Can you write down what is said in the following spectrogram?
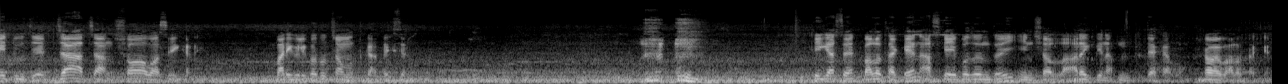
এ টু জেড যা চান সব আছে এখানে। বাড়িগুলি কত চমৎকার, দেখছেন? ঠিক আছে, ভালো থাকেন। আজকে এই পর্যন্তই, ইনশাল্লাহ আরেকদিন আপনাদের দেখাবো। সবাই ভালো থাকেন।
